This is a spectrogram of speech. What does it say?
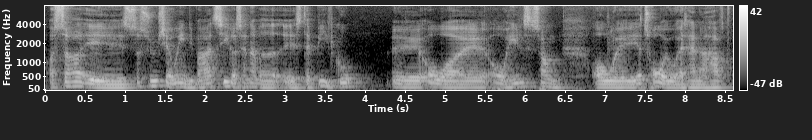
Og så, øh, så synes jeg jo egentlig bare, at Sikkers han har været øh, stabilt god øh, over, øh, over hele sæsonen. Og øh, jeg tror jo, at han har haft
